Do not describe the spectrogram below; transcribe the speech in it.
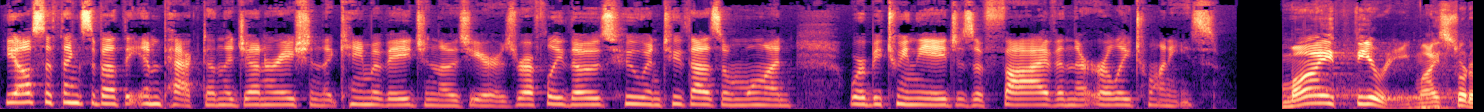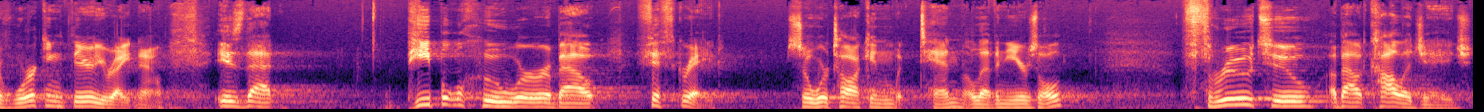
He also thinks about the impact on the generation that came of age in those years, roughly those who in 2001 were between the ages of 5 and their early 20s. My theory, my sort of working theory right now, is that people who were about fifth grade, so we're talking, what, 10, 11 years old, through to about college age,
